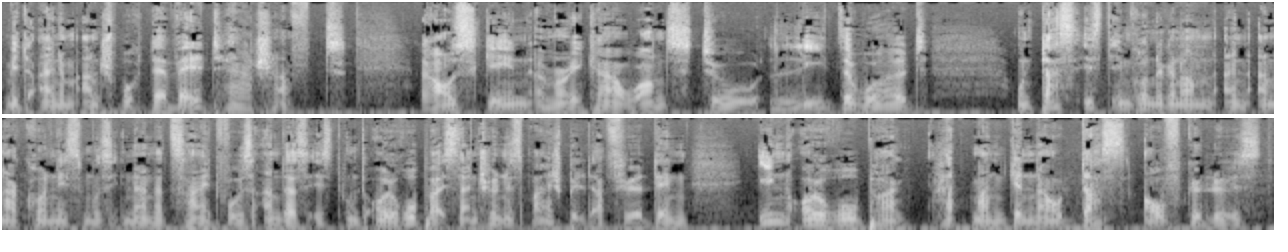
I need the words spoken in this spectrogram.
mit einem Anspruch der Weltherrschaft rausgehen. America wants to lead the world. Und das ist im Grunde genommen ein Anachronismus in einer Zeit, wo es anders ist. Und Europa ist ein schönes Beispiel dafür, denn in Europa hat man genau das aufgelöst,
